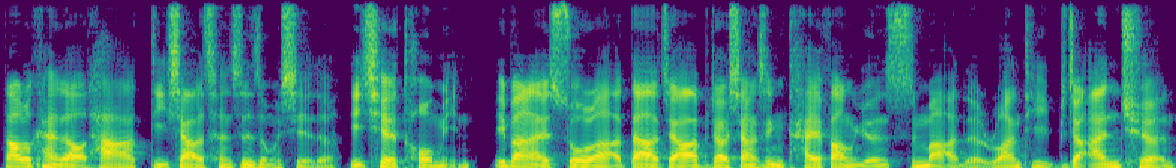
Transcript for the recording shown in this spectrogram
大家都看得到它底下的程式怎么写的，一切透明。一般来说啦，大家比较相信开放原始码的软体比较安全，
